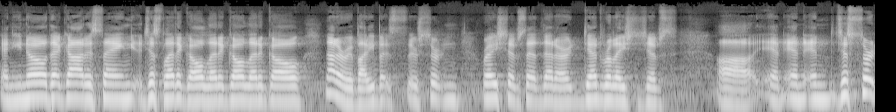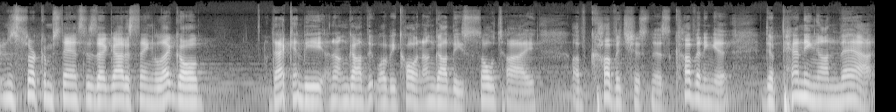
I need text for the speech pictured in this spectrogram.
And you know that God is saying, just let it go, let it go, let it go. Not everybody, but there's certain relationships that, that are dead relationships. Uh, and, and, and just certain circumstances that God is saying, let go. That can be an ungodly, what we call an ungodly soul tie of covetousness, coveting it, depending on that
